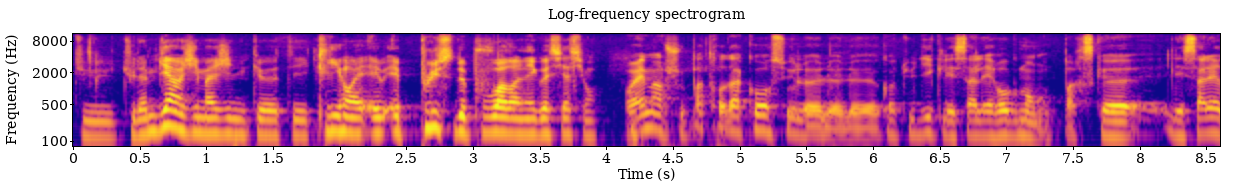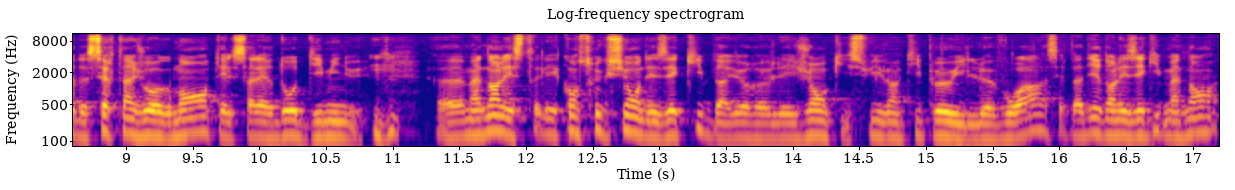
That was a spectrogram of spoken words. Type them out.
Tu, tu l'aimes bien, j'imagine, que tes clients aient, aient plus de pouvoir dans la négociation. Ouais, mais je suis pas trop d'accord sur le, le- le- quand tu dis que les salaires augmentent, parce que les salaires de certains joueurs augmentent et le salaire d'autres diminue. Euh, maintenant, les, st- les constructions des équipes, d'ailleurs, euh, les gens qui suivent un petit peu, ils le voient. C'est-à-dire, dans les équipes, maintenant,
